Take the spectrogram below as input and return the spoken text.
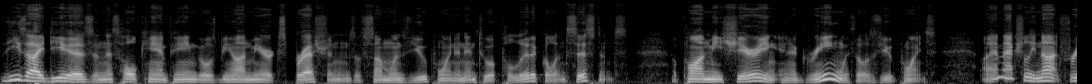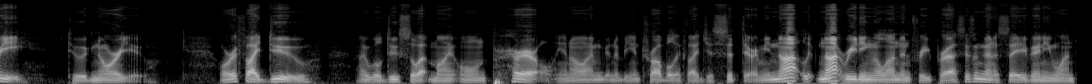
these ideas and this whole campaign goes beyond mere expressions of someone's viewpoint and into a political insistence upon me sharing and agreeing with those viewpoints, I am actually not free to ignore you. Or if I do, I will do so at my own peril. You know, I'm going to be in trouble if I just sit there. I mean, not not reading the London Free Press isn't going to save anyone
